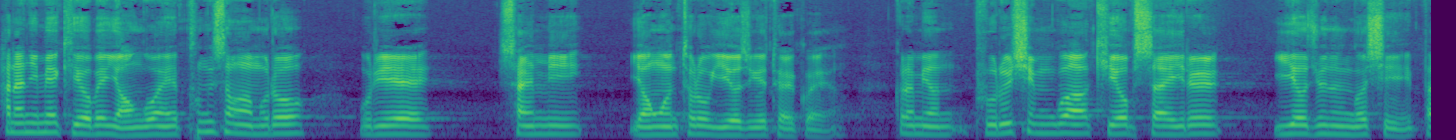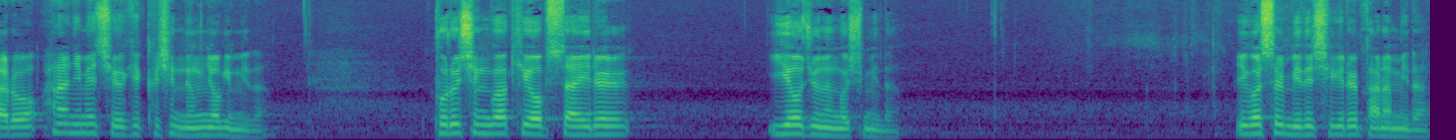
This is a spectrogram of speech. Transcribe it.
하나님의 기업의 영광의 풍성함으로 우리의 삶이 영원토록 이어지게 될 거예요. 그러면 부르심과 기업 사이를 이어주는 것이 바로 하나님의 지극히 크신 능력입니다. 부르심과 기업 사이를 이어주는 것입니다. 이것을 믿으시기를 바랍니다.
